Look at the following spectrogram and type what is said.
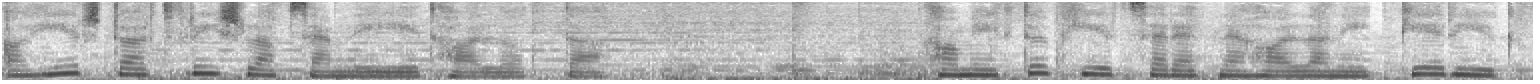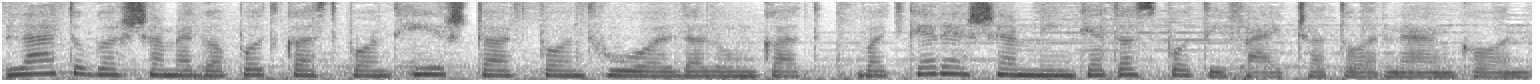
A Hírstart friss lapszemléjét hallotta. Ha még több hírt szeretne hallani, kérjük, látogassa meg a podcast.hírstart.hu oldalunkat, vagy keressen minket a Spotify csatornánkon.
